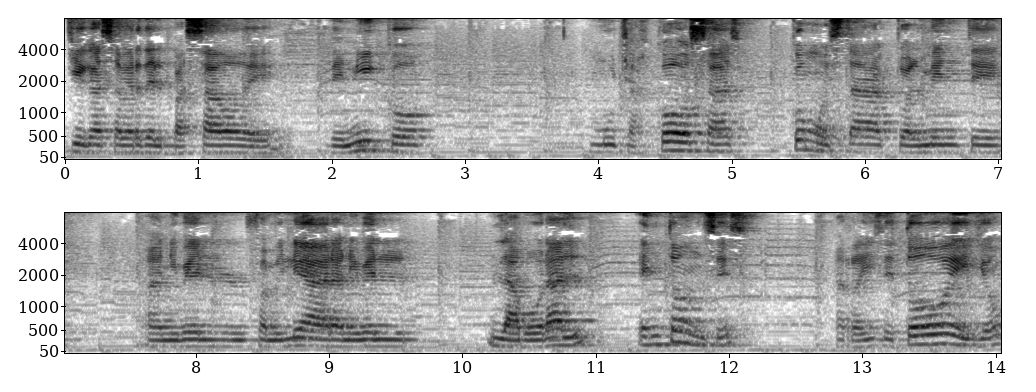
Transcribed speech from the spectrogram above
llega a saber del pasado de, Nico, muchas cosas, cómo está actualmente a nivel familiar, a nivel laboral. Entonces, a raíz de todo ello,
